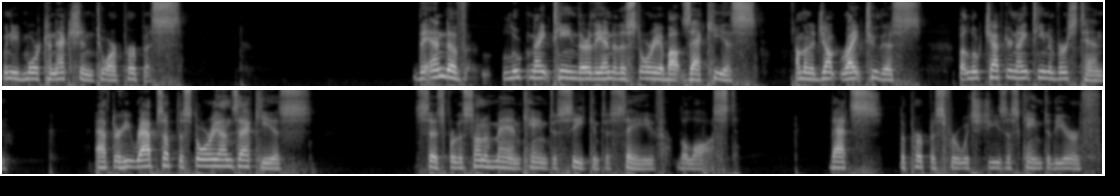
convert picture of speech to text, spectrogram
we need more connection to our purpose. The end of Luke 19, there, the end of the story about Zacchaeus. I'm going to jump right to this. But Luke chapter 19 and verse 10, after he wraps up the story on Zacchaeus, says, For the Son of Man came to seek and to save the lost. That's the purpose for which Jesus came to the earth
